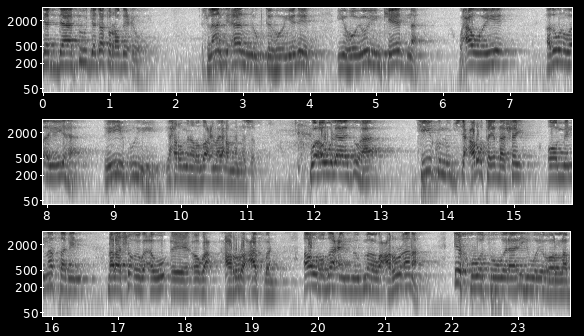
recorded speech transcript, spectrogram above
jadaatuhu jadaatu radiici wey islaanta aad hooyadeed iyo hooyooyinkeedna waxaa weeye aduguna waa ayeeyaha ayeeyihii kuu yihiin yaxrum min aradaaci maa yaxrum min nasab. Wa wlaaduha tii ku nuujisay carruurtay dhashay oo min nasabin dhalasho oga caruura cafwan aw radaacin nuugma oga carruur ana ikhwatu walaalihii wey oo lab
